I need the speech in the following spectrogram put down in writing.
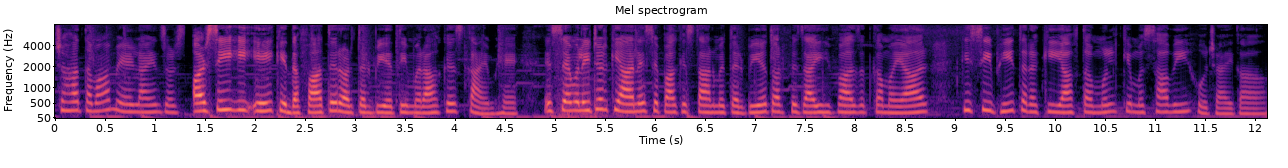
جہاں تمام ایئر لائنز اور سی ای اے کے دفاتر اور تربیتی مراکز قائم ہیں۔ اس سیمولیٹر کے آنے سے پاکستان میں تربیت اور فضائی حفاظت کا معیار کسی بھی ترقی یافتہ ملک کے مساوی ہو جائے گا۔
